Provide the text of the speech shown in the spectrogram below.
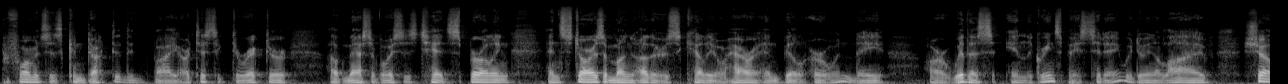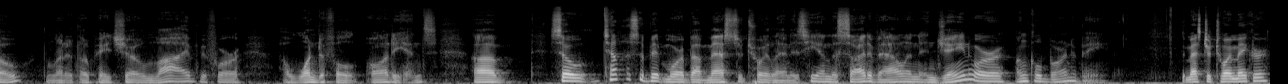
performance is conducted by artistic director of MasterVoices Ted Sperling and stars among others Kelli O'Hara and Bill Irwin. They are with us in the Greene Space today. We're doing a live show, the Leonard Lopate Show, live before a wonderful audience. Uh, so tell us a bit more about Master Toyland. Is he on the side of Alan and Jane or Uncle Barnaby? The Master Toy Maker?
